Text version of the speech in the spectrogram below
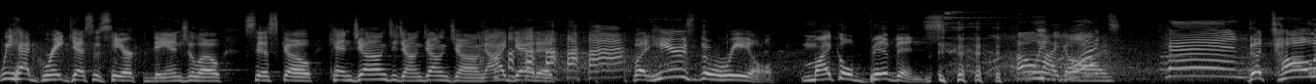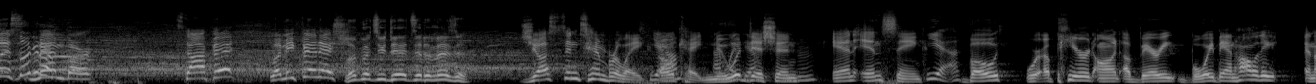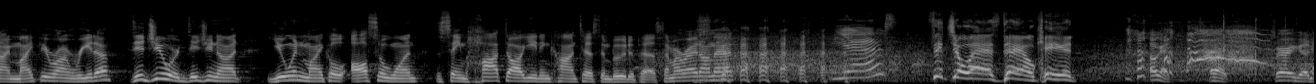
We had great guesses here. D'Angelo, Sisqo, Ken Jeong, Jeong, Jeong, Jeong. I get it. but here's the real Michael Bivins, Oh my God. What? Ken. the tallest Look him. member. Stop it. Let me finish. Look what you did to the lizard. Justin Timberlake, Yeah, okay, I'm New with you. Edition mm-hmm. and NSYNC, Yeah. both were appeared on a very boy band holiday. And I might be wrong, Rita. Did you or did you not? You and Michael also won the same hot dog eating contest in Budapest. Am I right on that? Yes. Sit your ass down, kid. okay. All right. Very good.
